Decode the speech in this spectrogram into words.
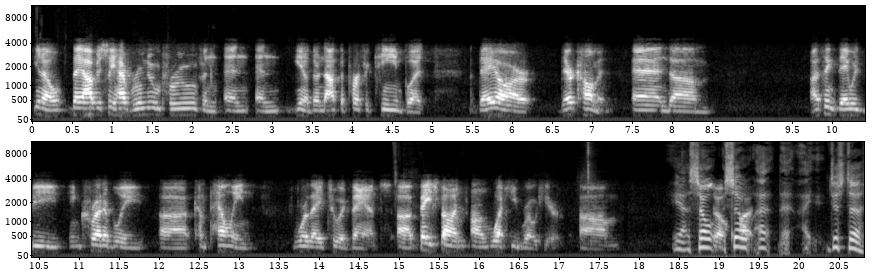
you know, they obviously have room to improve, and and and you know they're not the perfect team, but they are they're coming, and um, I think they would be incredibly uh, compelling were they to advance uh, based on on what he wrote here. Um, yeah. So so, so uh, I, just a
